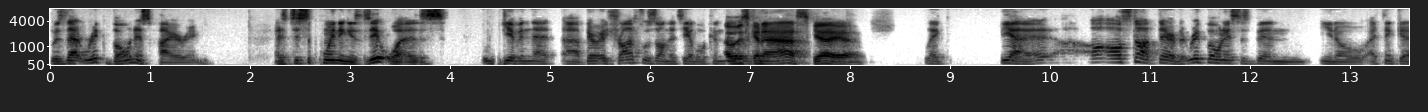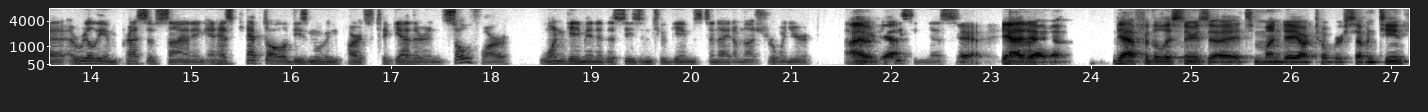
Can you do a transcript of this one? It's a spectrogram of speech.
was that Rick Bowness hiring. As disappointing as it was, given that uh, Barry Trotz was on the table. I was going to ask. Yeah, yeah. Like, yeah, I'll, I'll, stop there. But Rick Bowness has been, you know, I think a, a really impressive signing and has kept all of these moving parts together. And so far, one game into the season, two games tonight. I'm not sure when you're, uh, I, you're yeah. this. Yeah, yeah, um, yeah, yeah. Yeah, for the listeners, uh, it's Monday, October 17th.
